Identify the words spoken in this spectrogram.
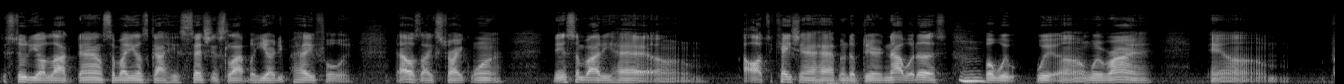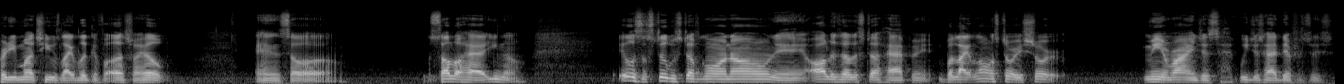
The studio locked down. Somebody else got his session slot, but he already paid for it. That was like strike one. Then somebody had um, an altercation had happened up there, not with us, but with with um, with Ryan, and um, pretty much he was like looking for us for help, and so uh, Solo had you know it was some stupid stuff going on and all this other stuff happened. But like long story short, me and Ryan just we just had differences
